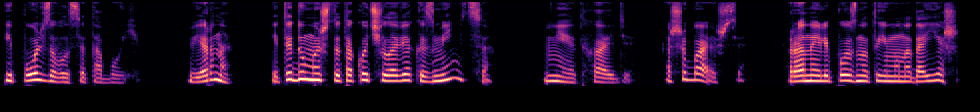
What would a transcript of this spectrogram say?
и пользовался тобой. Верно? И ты думаешь, что такой человек изменится? Нет, Хайди, ошибаешься. Рано или поздно ты ему надоешь.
